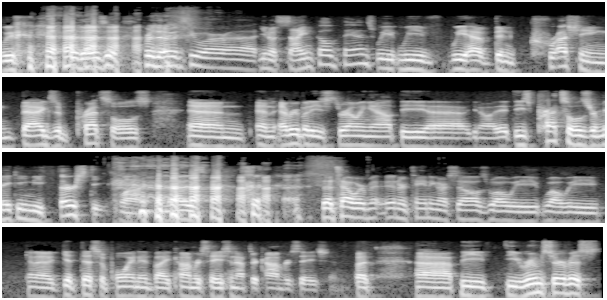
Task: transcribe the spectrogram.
We for those who, for those who are uh, you know Seinfeld fans, we we've we have been crushing bags of pretzels and and everybody's throwing out the uh, you know these pretzels are making me thirsty line. That is, that's how we're entertaining ourselves while we while we kind of get disappointed by conversation after conversation. But uh, the the room service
